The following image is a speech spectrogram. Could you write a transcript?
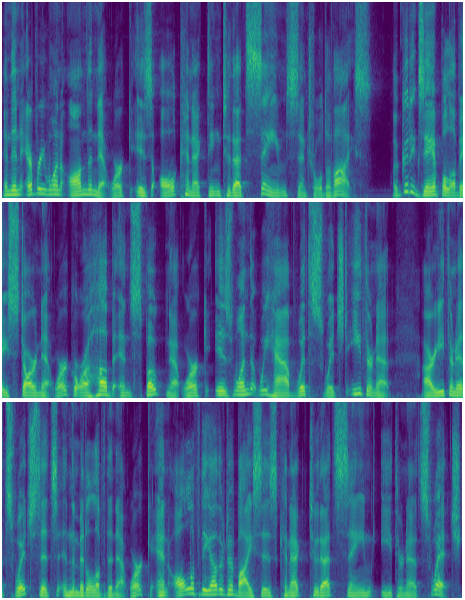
and then everyone on the network is all connecting to that same central device. A good example of a star network or a hub and spoke network is one that we have with switched Ethernet. Our Ethernet switch sits in the middle of the network, and all of the other devices connect to that same Ethernet switch.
